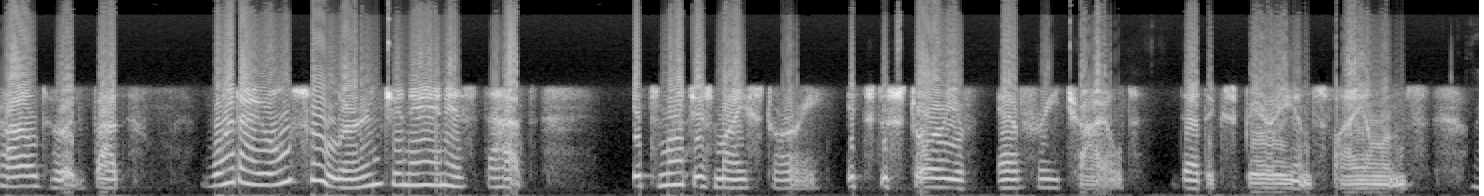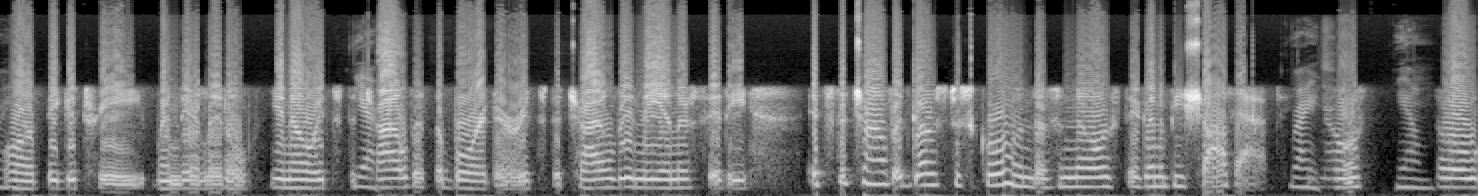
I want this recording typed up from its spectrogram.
childhood. But what I also learned, Janine, is that it's not just my story. It's the story of every child that experience violence right. or bigotry when they're little. You know, it's the yes. child at the border, it's the child in the inner city, it's the child that goes to school and doesn't know if they're going to be shot at. Right. You know? Yeah. So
